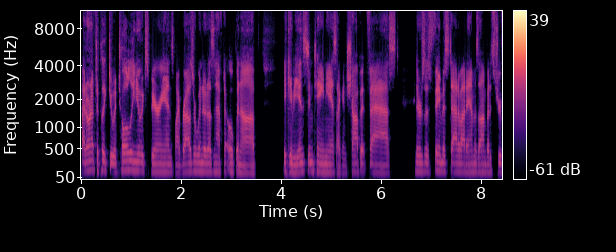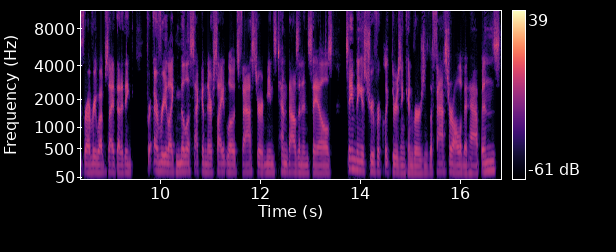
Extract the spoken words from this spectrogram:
I don't have to click to a totally new experience. My browser window doesn't have to open up. It can be instantaneous. I can shop it fast. There's this famous stat about Amazon, but it's true for every website that I think for every like millisecond their site loads faster, it means 10,000 in sales. Same thing is true for click throughs and conversions. The faster all of it happens,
